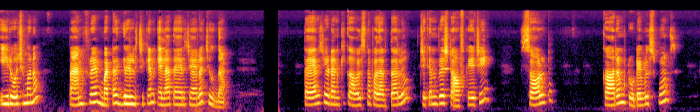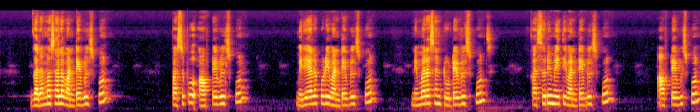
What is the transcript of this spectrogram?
ఈరోజు మనం pan fry butter grilled chicken ఎలా తయారు చేయాలో చూద్దాం. తయారు చేయడానికి కావలసిన పదార్థాలు chicken breast half kg salt కారం two tablespoons garam masala one tablespoon పసుపు హాఫ్ టేబుల్ స్పూన్ మిరియాల పొడి వన్ టేబుల్ స్పూన్ నిమ్మరసం two tablespoons kasuri methi one tablespoon half tablespoon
